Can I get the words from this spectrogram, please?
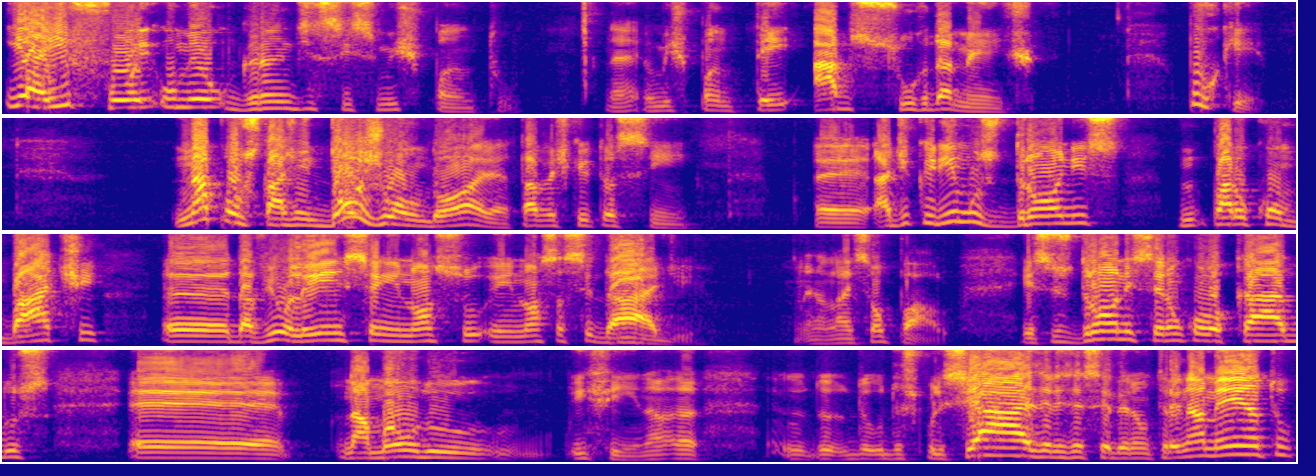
E aí foi o meu grandíssimo espanto. Né? Eu me espantei absurdamente. Por quê? Na postagem do João Dória, estava escrito assim: é, adquirimos drones para o combate é, da violência em, nosso, em nossa cidade, né, lá em São Paulo. Esses drones serão colocados é, na mão do, enfim, na, do, do, dos policiais, eles receberam treinamento.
